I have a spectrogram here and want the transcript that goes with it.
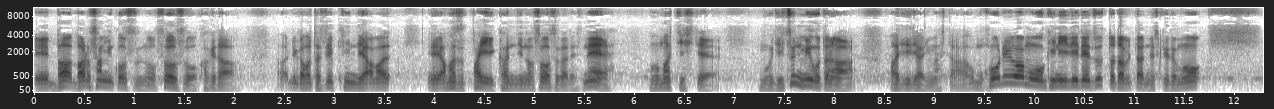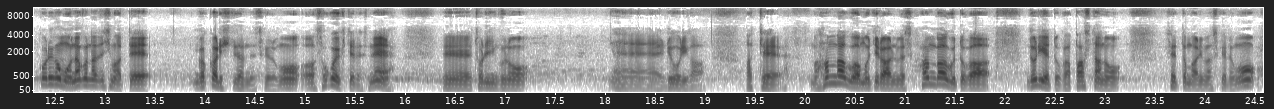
えー、ババルサミコ酢のソースをかけた、あれがまた絶品で甘,、えー、甘酸っぱい感じのソースがですね、もうマッチして、もう実に見事な味でありました。これはもうお気に入りでずっと食べたんですけども、これがもうなくなってしまって、がっかりしてたんですけども、そこへ来てですね、えー、鶏肉の、えー、料理があって、まあ、ハンバーグはもちろんあります。ハンバーグとかドリエとかパスタのセットもありますけども、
